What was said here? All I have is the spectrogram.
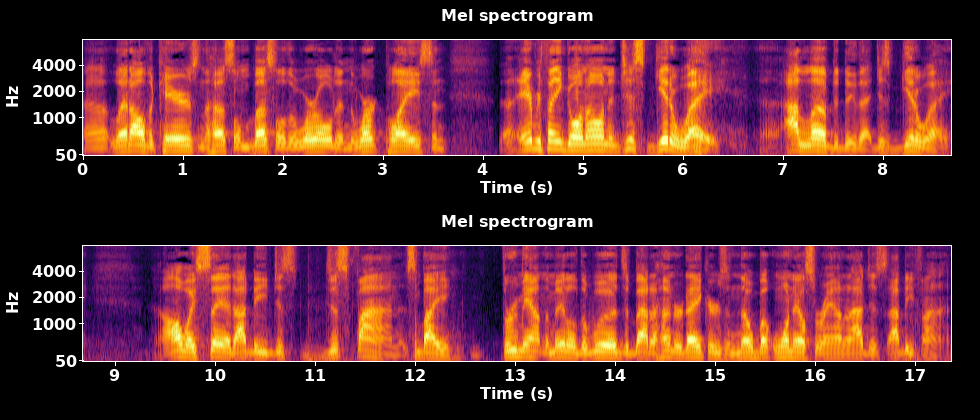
Uh, let all the cares and the hustle and bustle of the world and the workplace and uh, everything going on and just get away. I love to do that. Just get away. I always said I'd be just just fine. Somebody threw me out in the middle of the woods, about a hundred acres, and no one else around, and I just I'd be fine.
